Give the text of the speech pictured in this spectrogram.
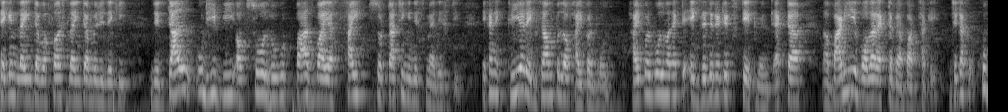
সেকেন্ড লাইনটা বা ফার্স্ট লাইনটা আমরা যদি দেখি, যে dull would he be of soul who would pass by a sight so touching in its majesty এখানে clear example of hyperbole hyperbole মানে একটা এক্সাজারেটেড স্টেটমেন্ট একটা বাড়িয়ে বলার একটা ব্যাপার থাকে, যেটা খুব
